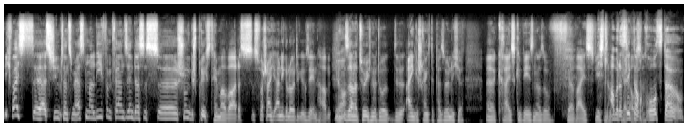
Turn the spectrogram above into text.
Ich weiß, äh, als Shintan zum ersten Mal lief im Fernsehen, dass es äh, schon ein Gesprächsthema war, dass es wahrscheinlich einige Leute gesehen haben. Ja. Das ist auch natürlich nur der eingeschränkte persönliche äh, Kreis gewesen. Also wer weiß, wie es Ich glaube, das liegt auch aussah. groß da,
